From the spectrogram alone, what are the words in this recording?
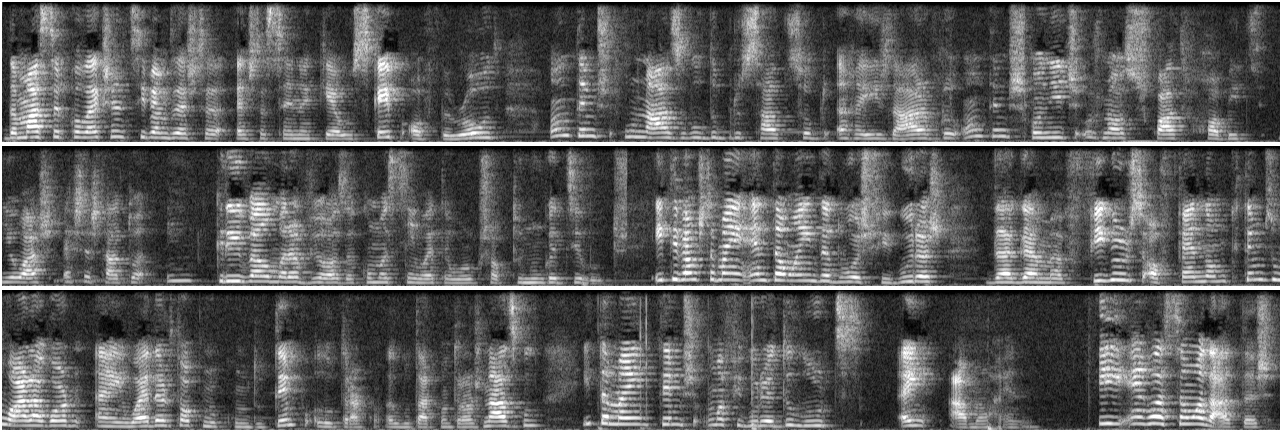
Da Master Collection tivemos esta, esta cena que é o Escape of the Road, onde temos o Nazgûl debruçado sobre a raiz da árvore, onde temos escondidos os nossos quatro hobbits. E eu acho esta estátua incrível, maravilhosa, como assim o ET Workshop tu nunca desiludes. E tivemos também então ainda duas figuras da gama Figures of Fandom, que temos o Aragorn em Weathertop no Cume do Tempo, a lutar, a lutar contra os Nazgûl, e também temos uma figura de Lourdes em Amohen. E em relação a datas,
